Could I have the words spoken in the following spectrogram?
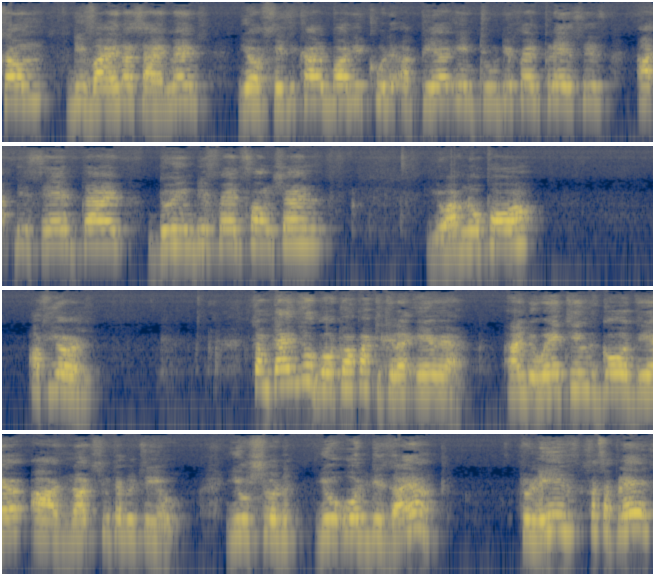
some divine assignments. Your physical body could appear in two different places at the same time doing different functions. You have no power of yours. Sometimes you go to a particular area and the way things go there are not suitable to you. You should, you would desire to leave such a place.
